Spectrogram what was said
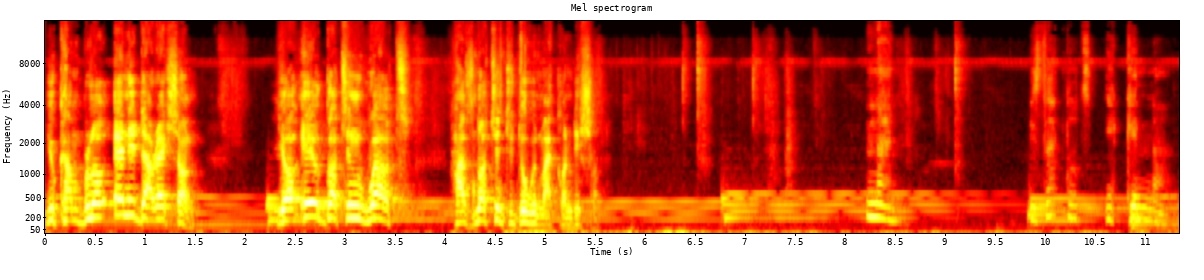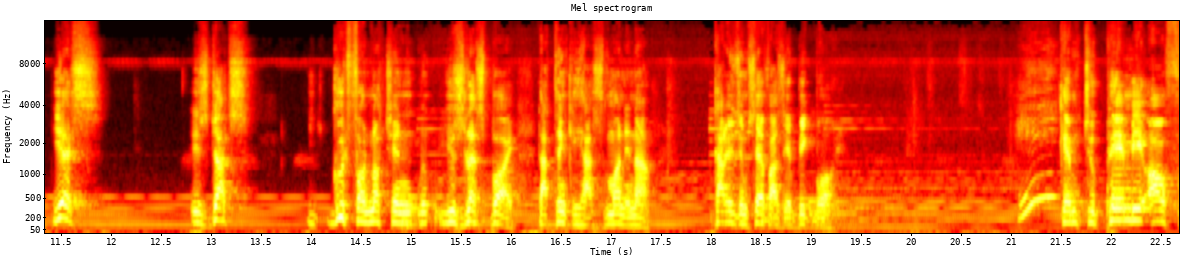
you can blow any direction. Your ill-gotten wealth has nothing to do with my condition. Nan, is that not Ikenna? Yes, is that good for nothing, useless boy that think he has money now, carries himself as a big boy. Eh? Came to pay me off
